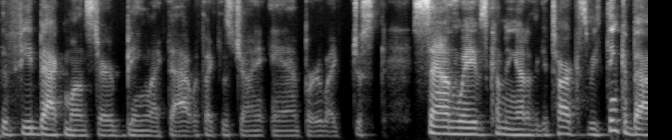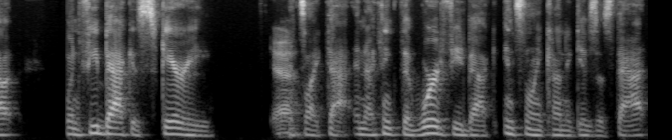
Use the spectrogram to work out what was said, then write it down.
the feedback monster being like that with like this giant amp or like just sound waves coming out of the guitar. Because we think about when feedback is scary, Yeah. it's like that. And I think the word feedback instantly kind of gives us that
